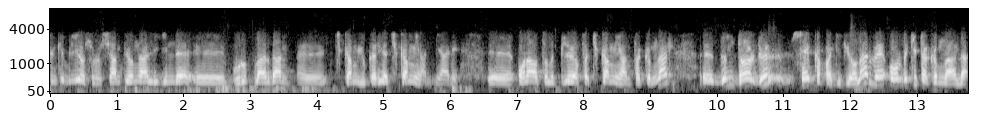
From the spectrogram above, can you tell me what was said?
çünkü biliyorsunuz Şampiyonlar Ligi'nde e, gruplardan e, çıkam yukarıya çıkamayan yani e, 16'lı playoff'a çıkamayan takımlar e, dördü Sev kapa gidiyorlar ve oradaki takımlarla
